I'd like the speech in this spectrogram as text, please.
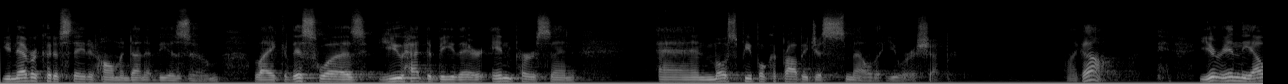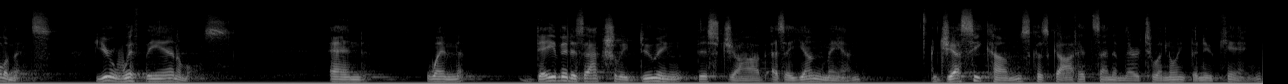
You never could have stayed at home and done it via Zoom. Like this was, you had to be there in person, and most people could probably just smell that you were a shepherd. Like, oh, you're in the elements, you're with the animals. And when David is actually doing this job as a young man, Jesse comes because God had sent him there to anoint the new king.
